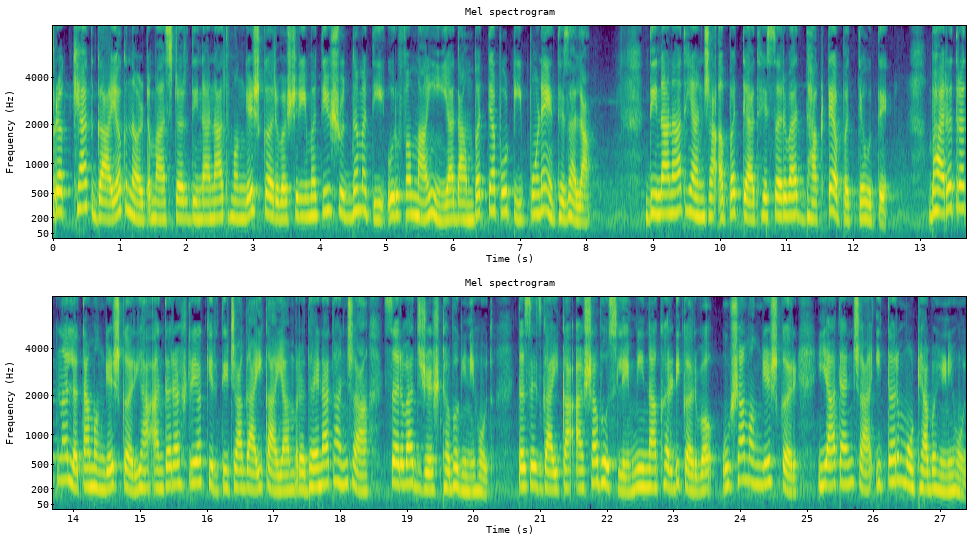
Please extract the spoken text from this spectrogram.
प्रख्यात गायक नट मास्टर दीनानाथ मंगेशकर व श्रीमती शुद्धमती उर्फ माई या दाम्पत्यापोटी पुणे येथे झाला. दीनानाथ यांच्या अपत्यात हे सर्वात धाकटे अपत्य होते. भारतरत्न लता मंगेशकर ह्या आंतरराष्ट्रीय कीर्तीच्या गायिका या हृदयनाथांच्या सर्वात ज्येष्ठ भगिनी होत. तसेच गायिका आशा भोसले मीना खर्डीकर व उषा मंगेशकर या त्यांच्या इतर मोठ्या बहिणी होत.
